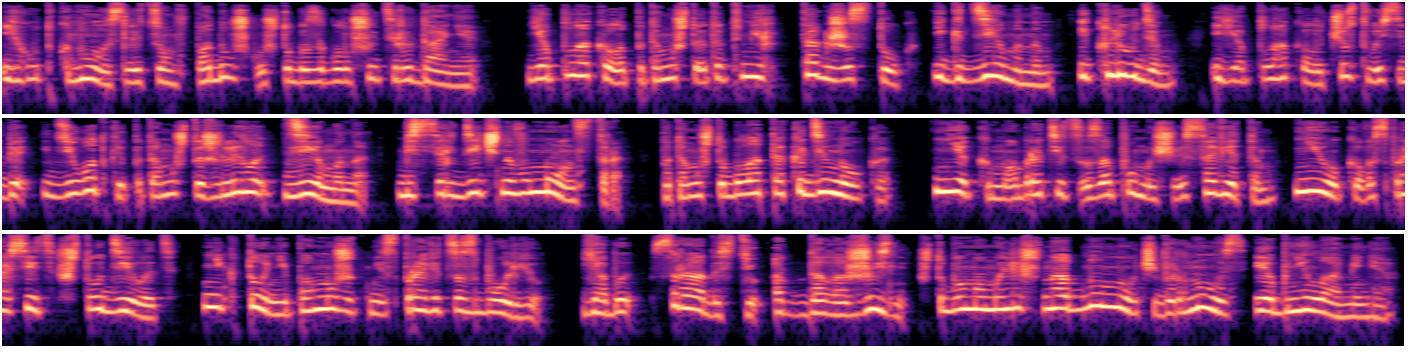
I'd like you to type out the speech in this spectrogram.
Я уткнулась лицом в подушку, чтобы заглушить рыдания. Я плакала, потому что этот мир так жесток и к демонам, и к людям. И я плакала, чувствуя себя идиоткой, потому что жалела демона, бессердечного монстра, потому что была так одинока. Некому обратиться за помощью и советом, не у кого спросить, что делать. Никто не поможет мне справиться с болью. Я бы с радостью отдала жизнь, чтобы мама лишь на одну ночь вернулась и обняла меня.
